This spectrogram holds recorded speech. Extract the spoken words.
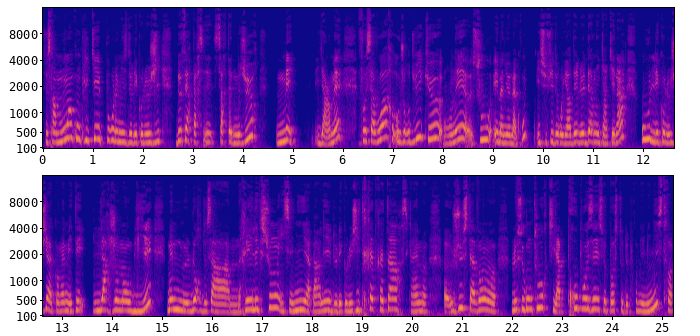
ce sera moins compliqué pour le ministre de l'écologie de faire passer certaines mesures, mais il y a un mais. Faut savoir aujourd'hui que on est sous Emmanuel Macron. Il suffit de regarder le dernier quinquennat où l'écologie a quand même été largement oubliée. Même lors de sa réélection, il s'est mis à parler de l'écologie très très tard. C'est quand même euh, juste avant euh, le second tour qu'il a proposé ce poste de Premier ministre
